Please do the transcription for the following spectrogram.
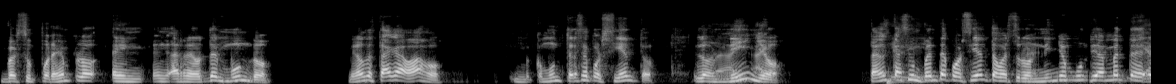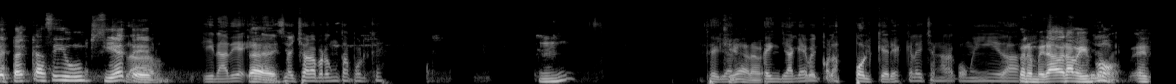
versus, por ejemplo, en, en alrededor del mundo. Mira dónde está acá abajo, como un 13%. Los niños, están casi un 20% versus los niños mundialmente están casi un 7%. Y, nadie, se ha hecho la pregunta por qué. tendría, que ver con las porquerías que le echan a la comida. Pero mira, ahora mismo, eh,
